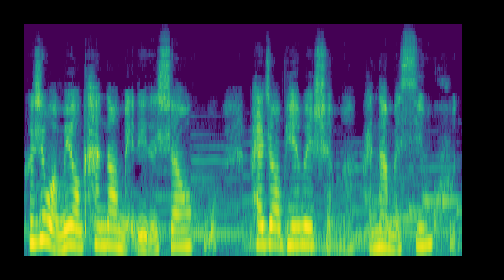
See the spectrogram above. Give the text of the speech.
可是我没有看到美丽的珊瑚，拍照片为什么还那么辛苦呢？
